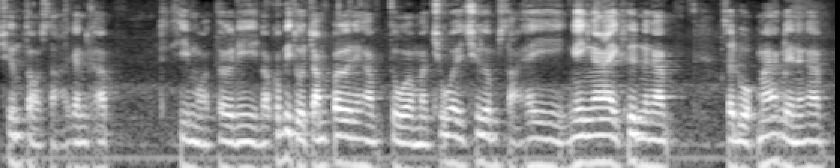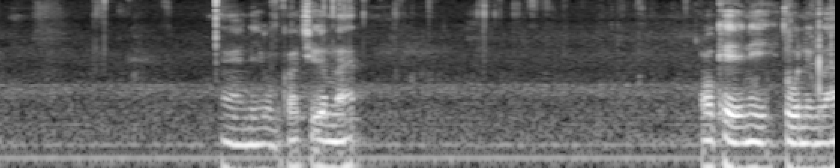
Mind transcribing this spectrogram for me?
เชื่อมต่อสายกันครับ ที่มอเตอร์นี่เราก็มีตัวจัมเปอร์นะครับ ตัวมาช่วยเชื่อมสายให้ง่าย ๆขึ้นนะครับ สะดวกมากเลยนะครับอ่านี่ผมก็เชื่อมแล้วโอเคนี่ตัวหนึ่งละ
